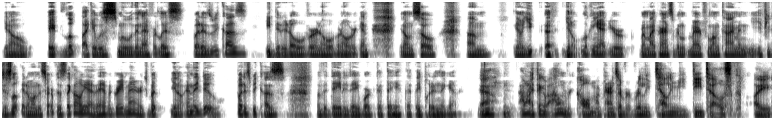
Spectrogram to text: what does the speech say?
you know, it looked like it was smooth and effortless, but it was because he did it over and over and over again. You know, and so, um, you know, you uh, you know, looking at your my parents have been married for a long time, and if you just look at them on the surface, it's like, oh yeah, they have a great marriage, but you know, and they do, but it's because of the day to day work that they that they put in together. Yeah. I don't I think about, I don't recall my parents ever really telling me details. I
